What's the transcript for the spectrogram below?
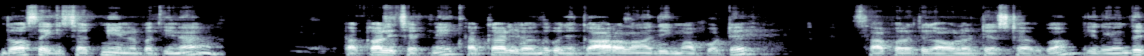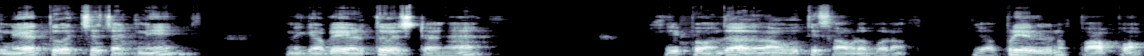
தோசைக்கு சட்னி என்ன பார்த்தீங்கன்னா தக்காளி சட்னி. தக்காளியில் வந்து கொஞ்சம் காரம்லாம் அதிகமாக போட்டு சாப்பிட்றதுக்கு அவ்வளோ டேஸ்ட்டாக இருக்கும். இது வந்து நேற்று வச்ச சட்னி. இன்றைக்கி அப்படியே எடுத்து வச்சிட்டாங்க. இப்போ வந்து அதை தான் ஊற்றி சாப்பிட போகிறோம் இது எப்படி இருக்குதுன்னு பார்ப்போம்.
